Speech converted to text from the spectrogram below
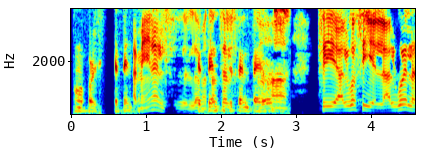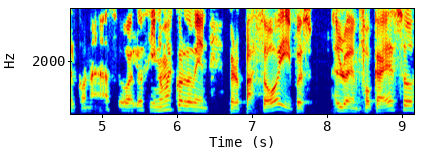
como por el 70. También el, la 70, 72. Sí, algo así, el, algo del halconazo o algo así, no me acuerdo bien, pero pasó y pues lo enfoca eso.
